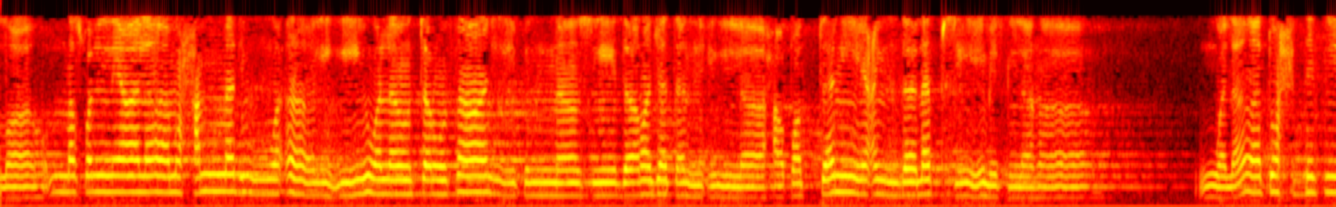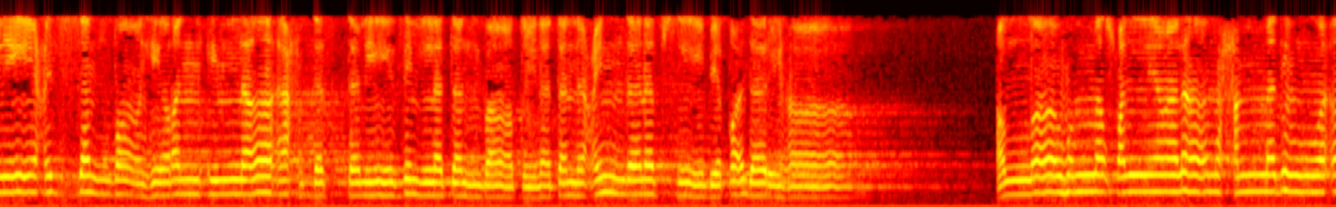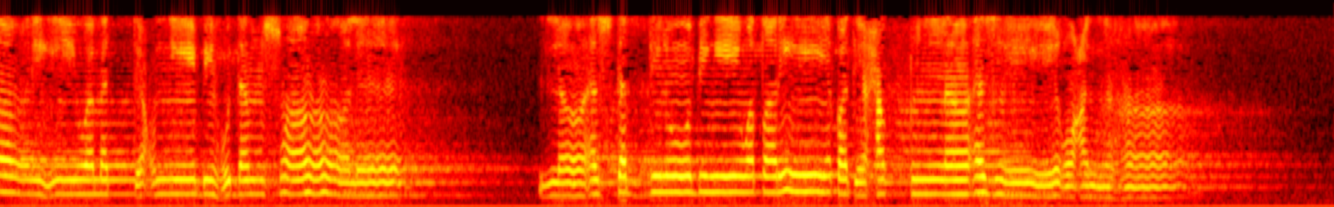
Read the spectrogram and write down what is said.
اللهم صل على محمد وآله ولا ترفعني في الناس درجة إلا حطتني عند نفسي مثلها. ولا تحدث لي عزا ظاهرا إلا أحدثتني ذلة باطنة عند نفسي بقدرها. اللهم صل على محمد وآله ومتعني بهدى صالح. لا أستبدل به وطريقة حق لا أزيغ عنها.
